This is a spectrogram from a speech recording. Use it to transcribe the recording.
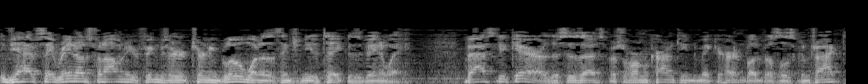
if you have, say, Raynaud's phenomenon, your fingers are turning blue, one of the things you need to take is Vein away. Vascular care. This is a special form of carnitine to make your heart and blood vessels contract.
